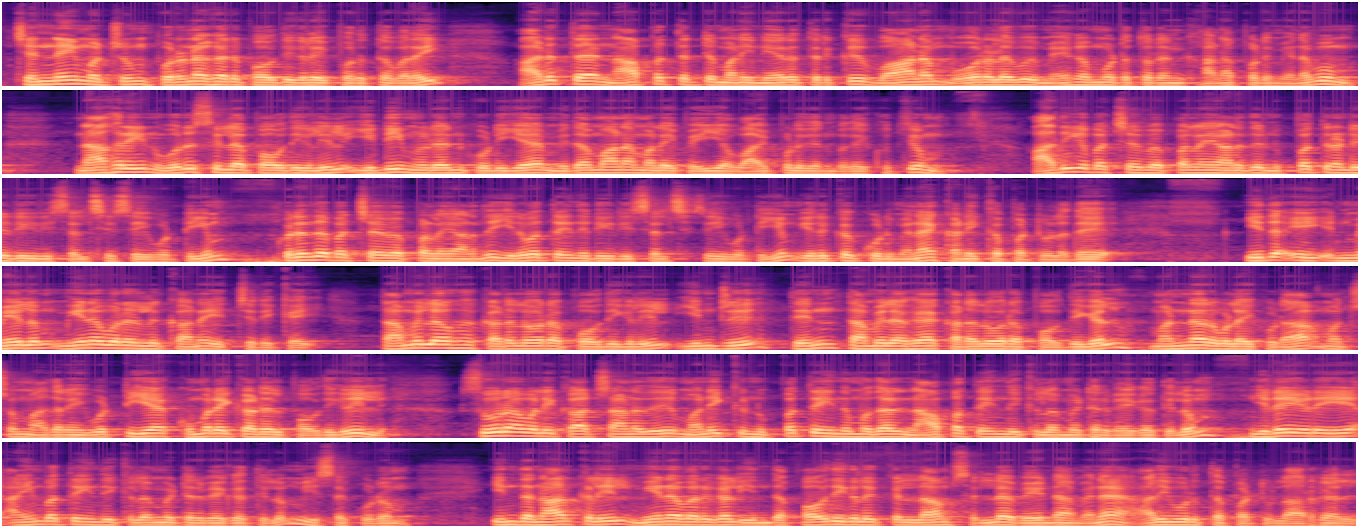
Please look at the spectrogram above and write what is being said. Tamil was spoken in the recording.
சென்னை மற்றும் புறநகர் பகுதிகளை பொறுத்தவரை அடுத்த நாற்பத்தெட்டு மணி நேரத்திற்கு வானம் ஓரளவு மேகமூட்டத்துடன் காணப்படும் எனவும் நகரின் ஒரு சில பகுதிகளில் இடிமுடன் கூடிய மிதமான மழை பெய்ய வாய்ப்புள்ளது என்பதை குறித்தும் அதிகபட்ச வெப்பநிலையானது முப்பத்தி ரெண்டு டிகிரி செல்சியஸை ஒட்டியும் குறைந்தபட்ச வெப்பநிலையானது இருபத்தைந்து டிகிரி செல்சியஸை ஒட்டியும் இருக்கக்கூடும் என கணிக்கப்பட்டுள்ளது. இதை மேலும் மீனவர்களுக்கான எச்சரிக்கை. தமிழக கடலோர பகுதிகளில் இன்று தென் தமிழக கடலோர பகுதிகள் மன்னர் வளைகுடா மற்றும் அதனை ஒட்டிய குமரைக்கடல் பகுதிகளில் சூறாவளி காற்றானது மணிக்கு முப்பத்தைந்து முதல் நாற்பத்தைந்து கிலோமீட்டர் வேகத்திலும் இடையிடையே ஐம்பத்தைந்து கிலோமீட்டர் வேகத்திலும் வீசக்கூடும். இந்த நாட்களில் மீனவர்கள் இந்த பகுதிகளுக்கெல்லாம் செல்ல வேண்டாம் என அறிவுறுத்தப்பட்டுள்ளார்கள்.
